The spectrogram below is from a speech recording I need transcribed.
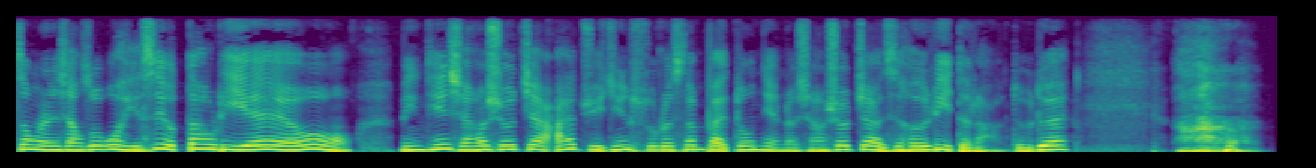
众人想说：“哇，也是有道理耶哦，明天想要休假，阿菊已经数了三百多年了，想要休假也是合理的啦，对不对？”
